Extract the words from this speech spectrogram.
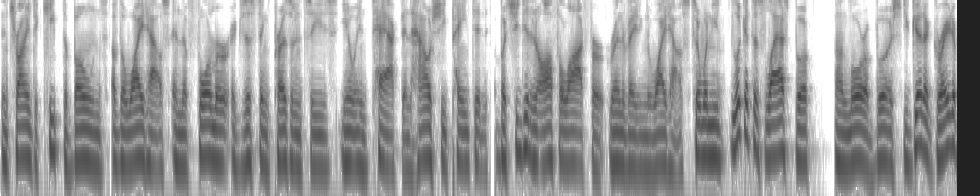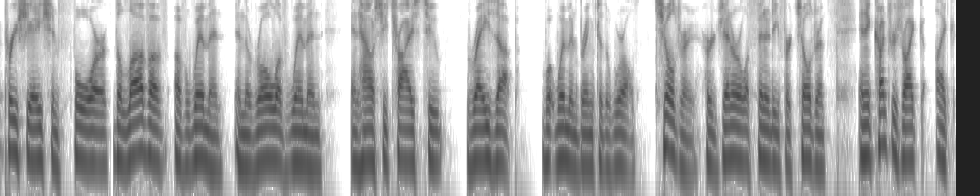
in trying to keep the bones of the White House and the former existing presidencies, you know, intact and how she painted. But she did an awful lot for renovating the White House. So when you look at this last book, on Laura Bush, you get a great appreciation for the love of, of women and the role of women and how she tries to raise up what women bring to the world. Children, her general affinity for children. And in countries like like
